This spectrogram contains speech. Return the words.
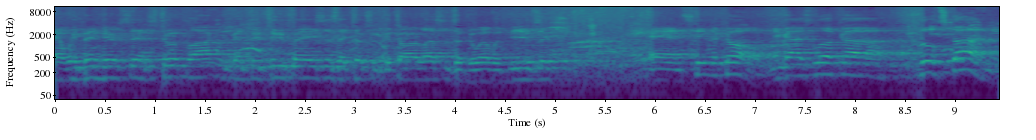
And we've been here since 2 o'clock. We've been through two phases. They took some guitar lessons at Duet with Music. And Steve Nicole, you guys look uh, a little stunned.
